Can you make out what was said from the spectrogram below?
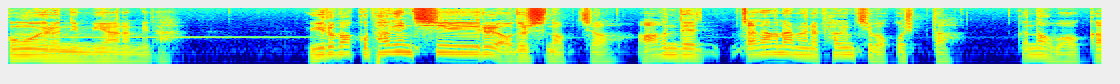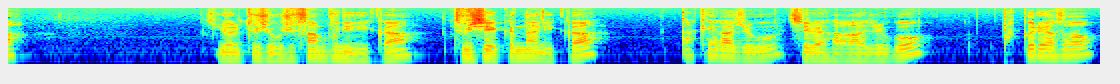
0515님 미안합니다. 위로받고 파김치를 얻을 순 없죠. 아, 근데 짜장라면에 파김치 먹고 싶다. 끝나고 먹을까? 지금 12시 53분이니까 2시에 끝나니까 딱 해가지고 집에 가가지고 딱 끓여서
